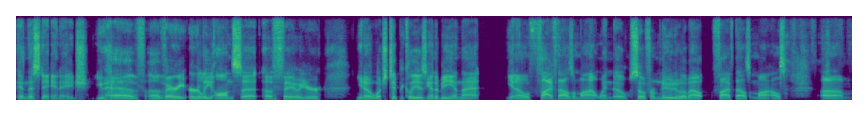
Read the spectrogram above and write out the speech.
in this day and age. You have a very early onset of failure you know which typically is going to be in that you know 5000 mile window. So from new to about 5000 miles um,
